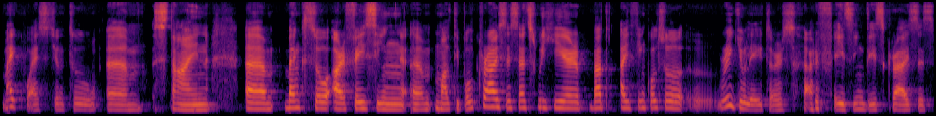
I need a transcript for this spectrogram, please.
my question to um, Stijn, um, banks so are facing um, multiple crises as we hear, but I think also uh, regulators are facing this crisis.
